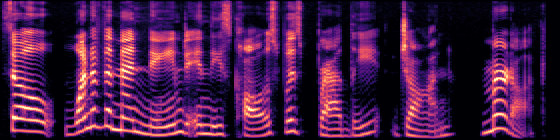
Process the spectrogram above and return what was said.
So one of the men named in these calls was Bradley John Murdoch.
